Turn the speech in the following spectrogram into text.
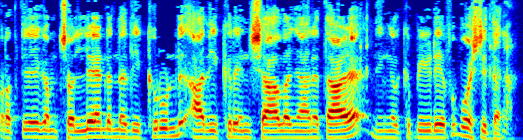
പ്രത്യേകം ചൊല്ലേണ്ടുന്ന ദിക്കറുണ്ട് ആ ദിക്കർ ഇൻഷാല്ല ഞാൻ താഴെ നിങ്ങൾക്ക് പി ഡി എഫ് പോസ്റ്റ് തരാം.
